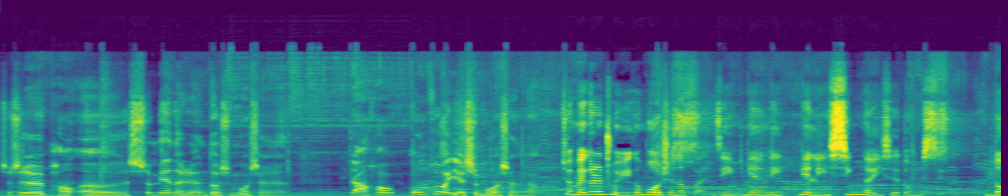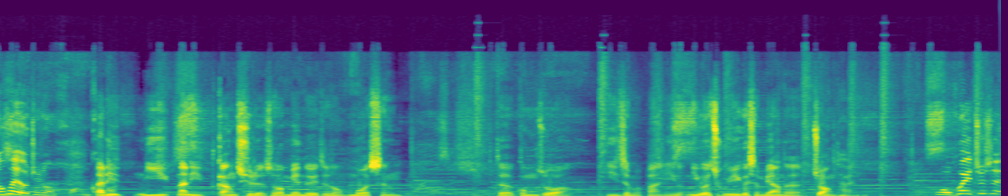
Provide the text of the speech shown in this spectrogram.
就是朋呃身边的人都是陌生人，然后工作也是陌生的，就每个人处于一个陌生的环境，面临面临新的一些东西，都会有这种惶恐。那你你那你刚去的时候面对这种陌生，的工作，你怎么办？你你会处于一个什么样的状态呢？我会就是，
